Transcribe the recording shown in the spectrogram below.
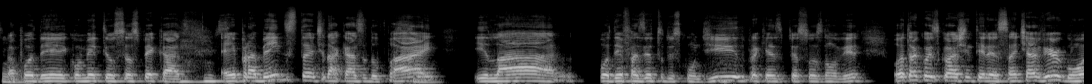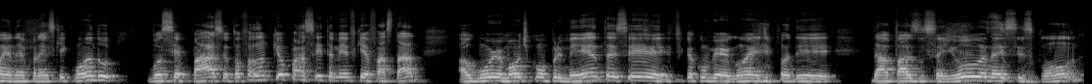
Para poder cometer os seus pecados. é ir para bem distante da casa do pai Sim. e lá poder fazer tudo escondido para que as pessoas não vejam. Outra coisa que eu acho interessante é a vergonha, né? Parece que quando você passa, eu estou falando porque eu passei também, eu fiquei afastado, algum irmão te cumprimenta e você fica com vergonha de poder dar a paz do Senhor, né? Se esconda.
